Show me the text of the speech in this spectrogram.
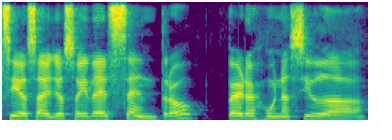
Sí, o sea, yo soy del centro, pero es una ciudad, o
